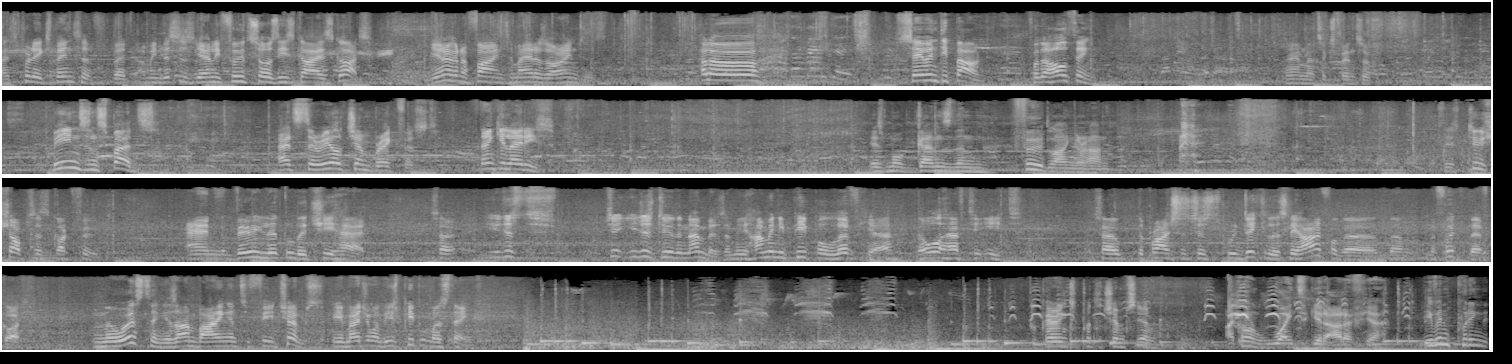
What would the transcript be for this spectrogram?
It's pretty expensive, but I mean, this is the only food source these guys got. You're not going to find tomatoes or oranges. Hello. 70 pound for the whole thing. Damn, that's expensive. Beans and spuds. That's the real chimp breakfast. Thank you, ladies. There's more guns than food lying around. There's two shops that's got food, and very little that she had. So you just you just do the numbers. I mean, how many people live here? They all have to eat. So the price is just ridiculously high for the, the, the food they've got. And the worst thing is I'm buying it to feed chimps. Can you imagine what these people must think? Preparing to put the chimps in. I can't wait to get out of here. Even putting the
